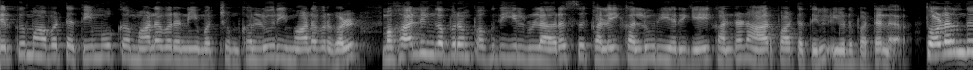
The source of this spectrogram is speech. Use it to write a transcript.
தெற்கு மாவட்ட திமுக மாணவர் அணி மற்றும் கல்லூரி மாணவர்கள் மகாலிங்கபுரம் பகுதியில் உள்ள அரசு கலை மாணவர்களை கல்லூரி அருகே கண்டன ஆர்ப்பாட்டத்தில் ஈடுபட்டனர். தொடர்ந்து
